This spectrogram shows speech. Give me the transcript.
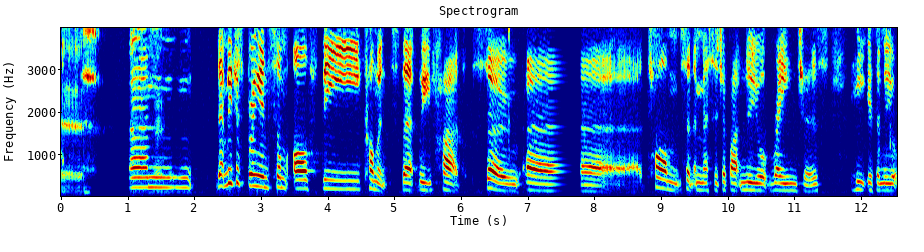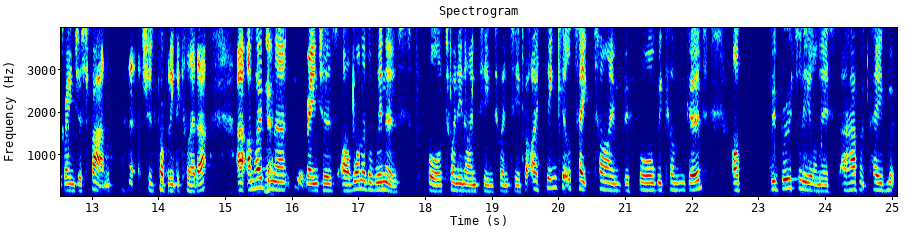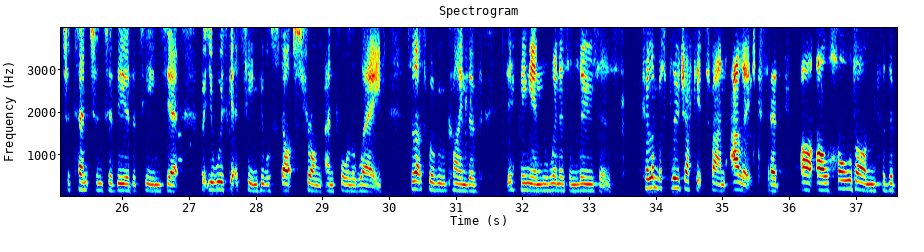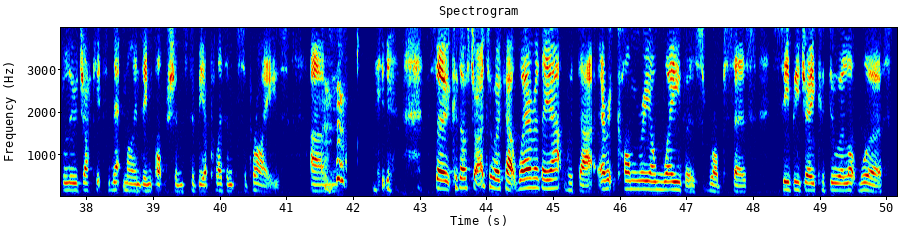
Um, let me just bring in some of the comments that we've had. So, uh, uh, Tom sent a message about New York Rangers. He is a New York Rangers fan. Should probably declare that. Uh, I'm hoping that New York Rangers are one of the winners for 2019-20, but I think it'll take time before we come good. I'll be brutally honest. I haven't paid much attention to the other teams yet, but you always get a team who will start strong and fall away. So that's where we were kind of dipping in the winners and losers. Columbus Blue Jackets fan Alex said, I'll, hold on for the Blue Jackets net minding options to be a pleasant surprise. Um, so, because I was trying to work out where are they at with that. Eric Comrie on waivers, Rob says. CBJ could do a lot worse.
